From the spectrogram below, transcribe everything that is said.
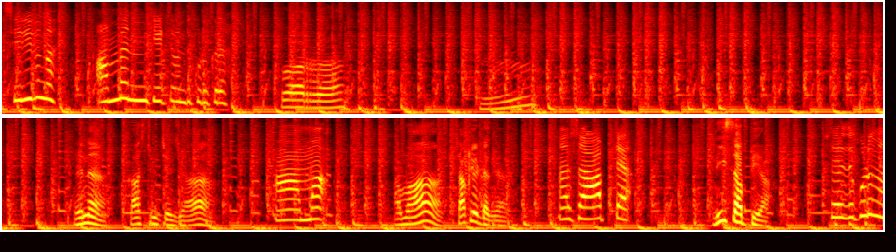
சரி இருங்க. அம்மா கேட்டு வந்து கொடுக்குறேன். பாடுறா. ம். என்ன காஸ்டியூம் சேஞ்சா ஆமா. ஆமாம் சாக்லேட் அங்க? நான் சாப்பிட்டேன். நீ சாப்பிட்டியா? சரி இதை கொடுங்க!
